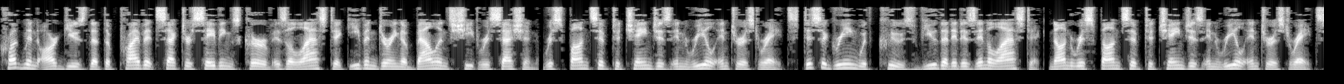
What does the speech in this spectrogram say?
Krugman argues that the private sector savings curve is elastic even during a balance sheet recession responsive to changes in real interest rates disagreeing with Koo's view that it is inelastic non-responsive to changes in real interest rates.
